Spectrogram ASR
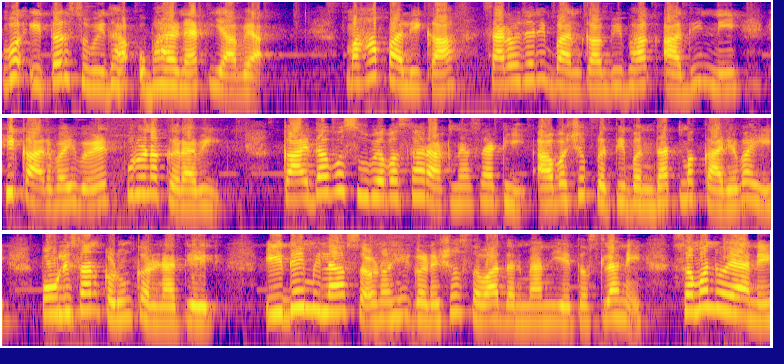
व इतर सुविधा उभारण्यात याव्या. महापालिका सार्वजनिक बांधकाम विभाग आदींनी ही कारवाई वेळेत पूर्ण करावी. कायदा व सुव्यवस्था राखण्यासाठी आवश्यक प्रतिबंधात्मक कार्यवाही पोलिसांकडून करण्यात येईल. ईदे मिलाद सण ही गणेशोत्सवादरम्यान येत असल्याने समन्वयाने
